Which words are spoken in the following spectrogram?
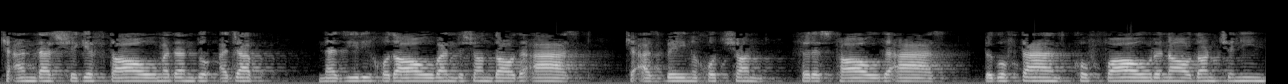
که اندر شگفت آمدند و عجب نظیری خداوندشان داده است که از بین خودشان فرستاده است. بگفتند کفار نادان چنین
